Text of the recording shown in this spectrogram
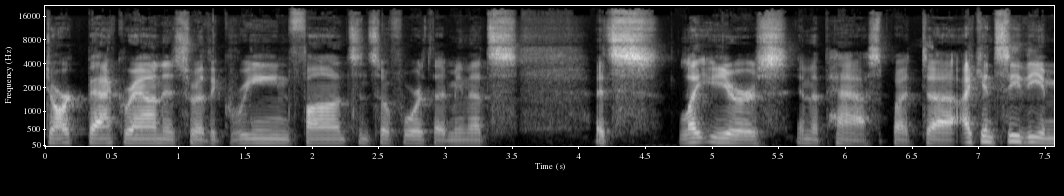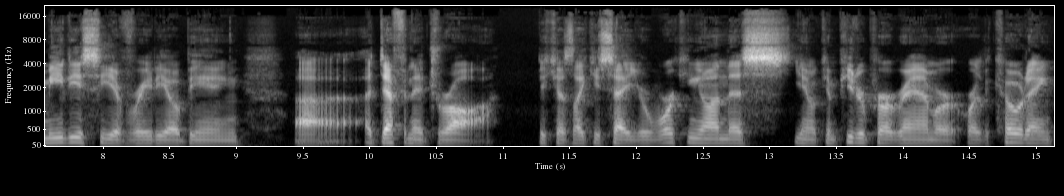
dark background and sort of the green fonts and so forth. I mean, that's it's light years in the past, but uh, I can see the immediacy of radio being uh, a definite draw because, like you say, you're working on this, you know, computer program or, or the coding,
